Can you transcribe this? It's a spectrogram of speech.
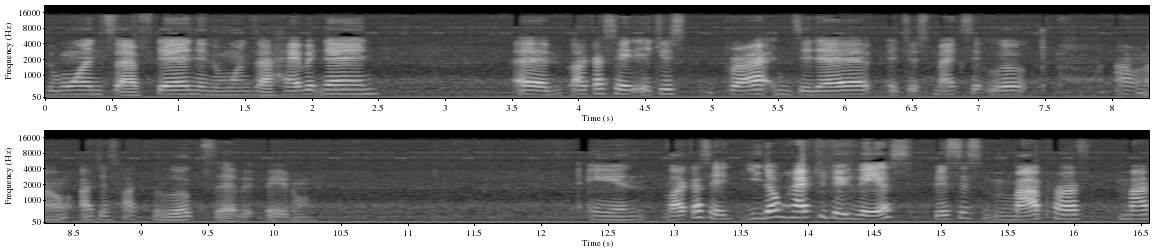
the ones I've done and the ones I haven't done. Um, like I said, it just brightens it up. It just makes it look. I don't know. I just like the looks of it better. And like I said, you don't have to do this. This is my perf my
